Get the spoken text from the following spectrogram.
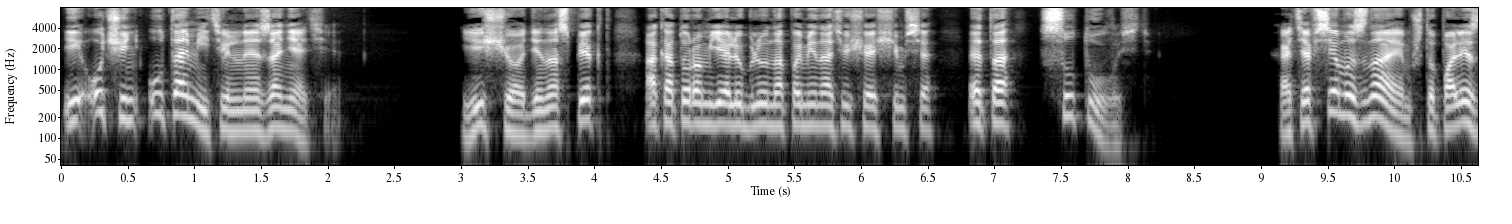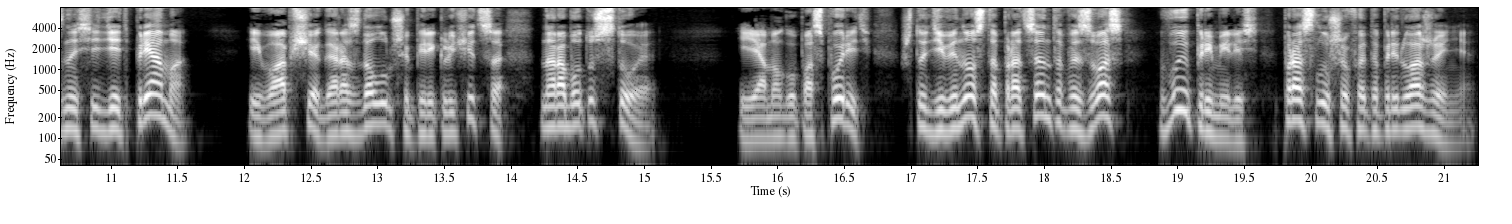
и очень утомительное занятие. Еще один аспект, о котором я люблю напоминать учащимся, это сутулость. Хотя все мы знаем, что полезно сидеть прямо и вообще гораздо лучше переключиться на работу стоя. Я могу поспорить, что 90% из вас выпрямились, прослушав это предложение.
